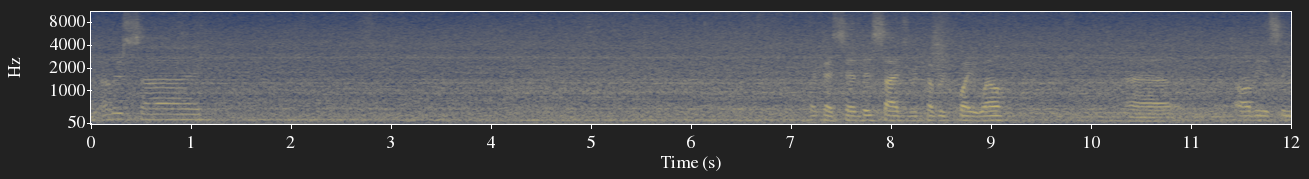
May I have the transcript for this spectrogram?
The other side. Like I said, this side's recovered quite well. Uh, obviously,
